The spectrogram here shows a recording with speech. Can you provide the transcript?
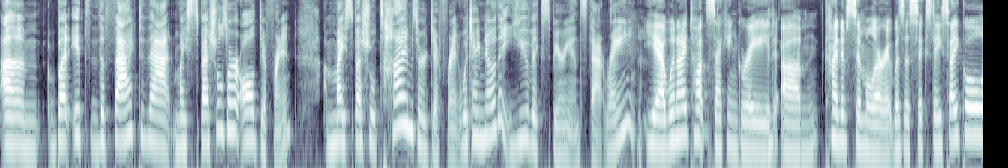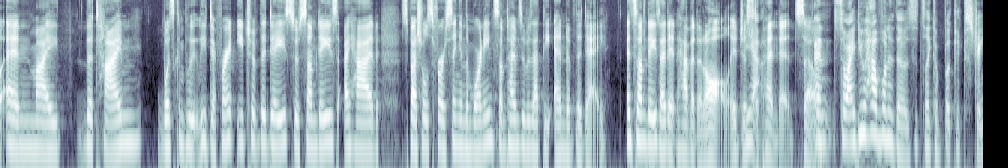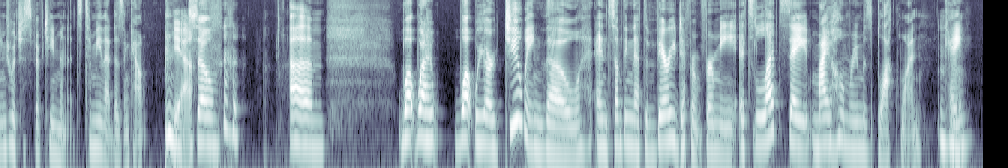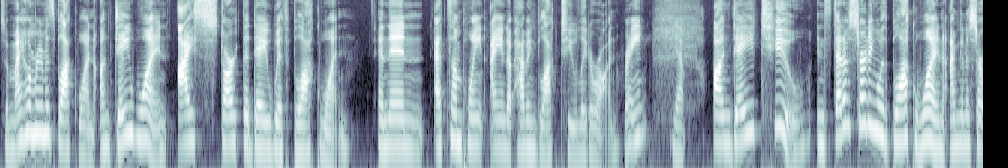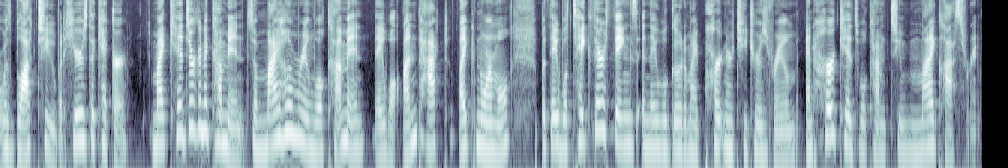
Um, but it's the fact that my specials are all different. My special times are different, which I know that you've experienced that, right? Yeah, when I taught second grade, um, kind of similar. It was a six day cycle, and my the time was completely different each of the days. So some days I had specials first thing in the morning. Sometimes it was at the end of the day, and some days I didn't have it at all. It just Yeah. depended. So And so I do have one of those. It's like a book exchange, which is 15 minutes. To me, that doesn't count. yeah, So, um, what what I, what we are doing though, and something that's very different for me, it's let's say my homeroom is block one. Okay, so my homeroom is block one. On day one, I start the day with block one, and then at some point, I end up having block two later on. Right. yep, On day two, instead of starting with block one, I'm going to start with block two. But here's the kicker my kids are going to come in. So my homeroom will come in. They will unpack like normal, but they will take their things and they will go to my partner teacher's room, and her kids will come to my classroom.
